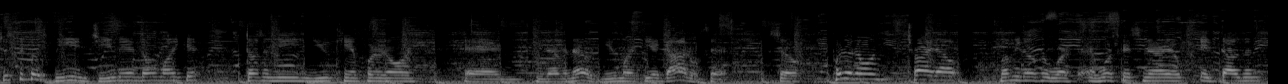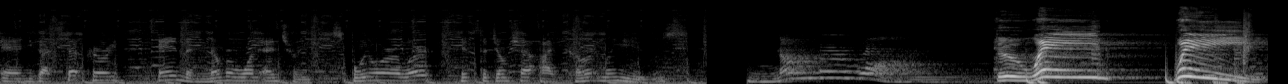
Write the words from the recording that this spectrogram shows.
Just because me and G-Man don't like it, doesn't mean you can't put it on, and you never know, you might be a god with it. So put it on, try it out, let me know if it works. And worst case scenario, it doesn't, and you got Steph Curry in the number one entry. Spoiler alert, it's the jump shot I currently use. Number one. Dwyane Wade!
